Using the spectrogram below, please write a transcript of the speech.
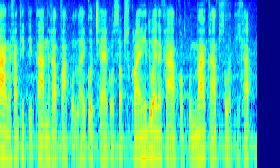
มากนะครับ ที่ติดตามนะครับ ฝากกดไลค์กดแชร์กด subscribe ให้ด้วยนะครับ ขอบคุณมากครับ สวัสดีครับ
